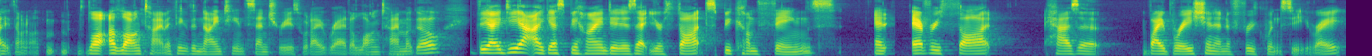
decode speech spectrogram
i don't know a long time. I think the 19th century is what i read a long time ago. The idea i guess behind it is that your thoughts become things and every thought has a vibration and a frequency right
